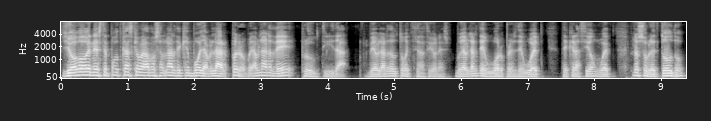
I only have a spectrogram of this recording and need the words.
Yo en este podcast que vamos a hablar de qué voy a hablar, bueno, voy a hablar de productividad voy a hablar de automatizaciones, voy a hablar de WordPress, de web, de creación web, pero sobre todo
